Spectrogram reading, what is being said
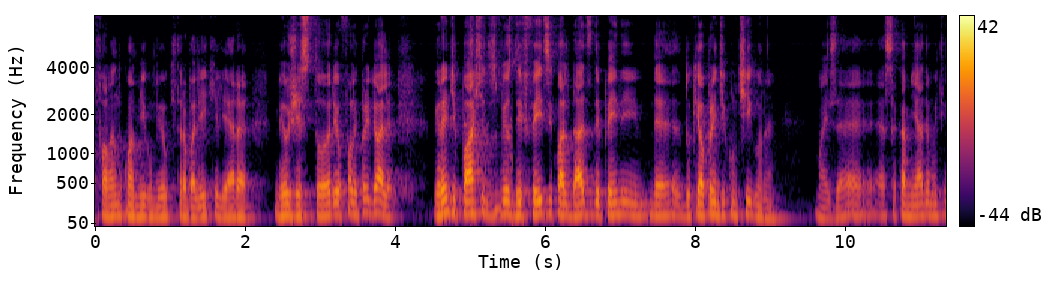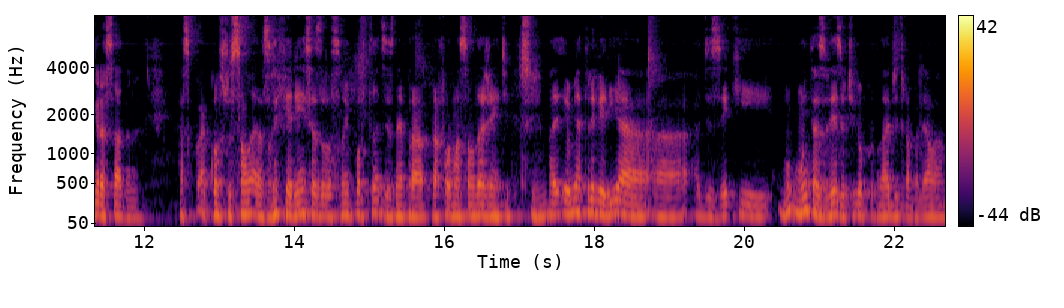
falando com um amigo meu que trabalhei, que ele era meu gestor, e eu falei para ele, olha, grande parte dos meus defeitos e qualidades dependem de, do que eu aprendi contigo, né? Mas é essa caminhada é muito engraçada, né? As, a construção, as referências, elas são importantes, né, para a formação da gente. Sim. Eu me atreveria a, a, dizer que muitas vezes eu tive a oportunidade de trabalhar lá,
